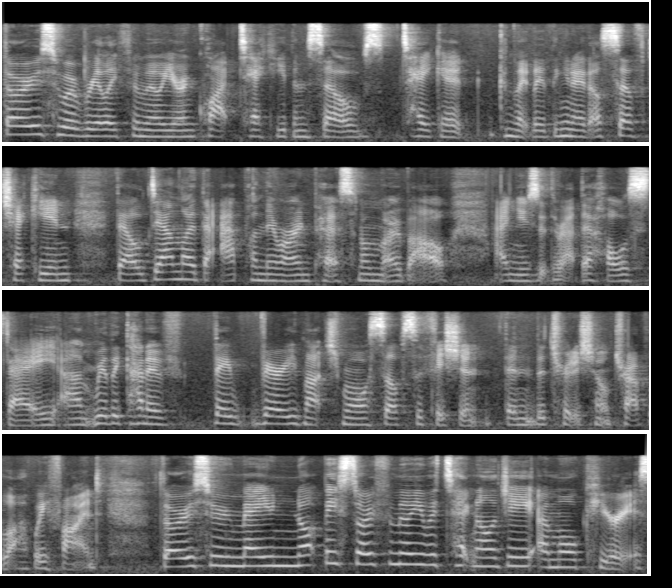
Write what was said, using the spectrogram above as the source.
Those who are really familiar and quite techy themselves take it completely. You know, they'll self-check in, they'll download the app on their own personal mobile and use it throughout their whole stay. Um, really kind of they're very much more self-sufficient than the traditional traveller, we find. Those who may not be so familiar with technology are more curious.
